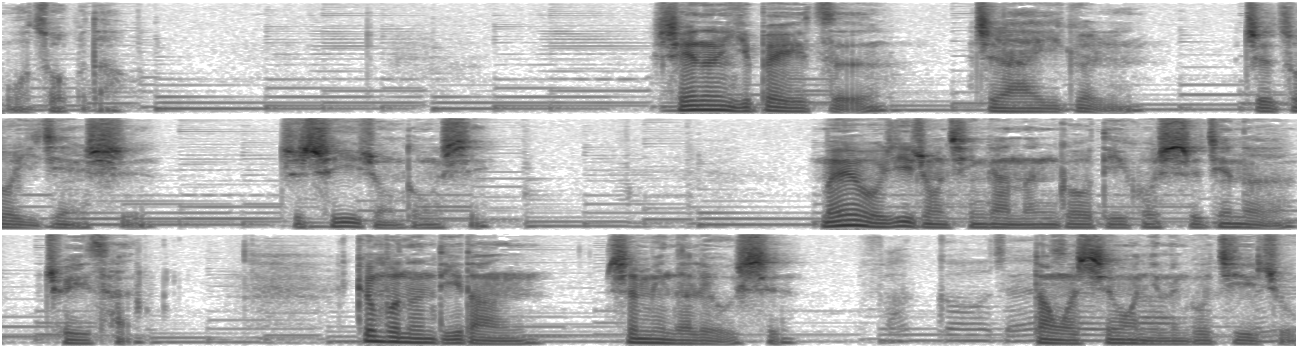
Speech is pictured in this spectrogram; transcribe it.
我做不到。谁能一辈子只爱一个人，只做一件事，只吃一种东西？没有一种情感能够抵过时间的摧残，更不能抵挡生命的流逝。但我希望你能够记住，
